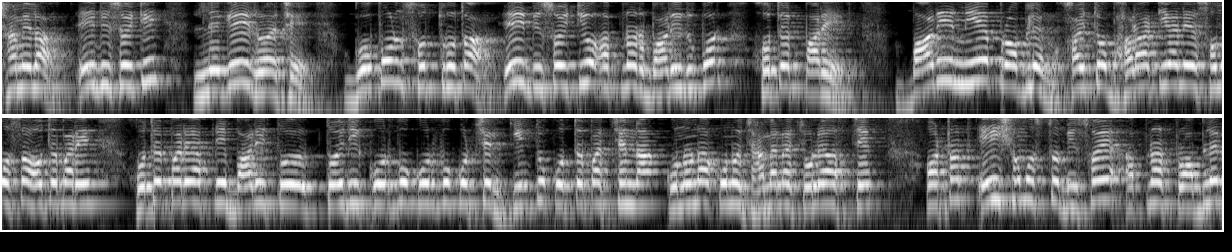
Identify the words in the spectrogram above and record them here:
ঝামেলা, এই বিষয়টি লেগেই রয়েছে। গোপন শত্রুতা, এই বিষয়টিও আপনার বাড়ির উপর হতে পারে। বাড়ি নিয়ে প্রবলেম হয়তো ভাড়াটিয়া নিয়ে সমস্যা হতে পারে। হতে পারে আপনি বাড়ি তৈরি করব করব করছেন, কিন্তু করতে পারছেন না, কোনো না কোনো ঝামেলা চলে আসছে। অর্থাৎ এই সমস্ত বিষয়ে আপনার প্রবলেম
